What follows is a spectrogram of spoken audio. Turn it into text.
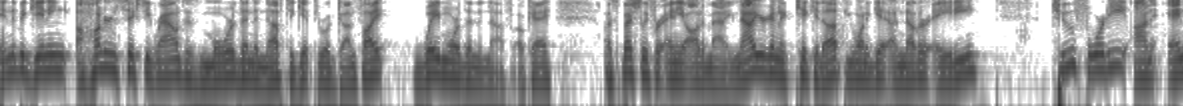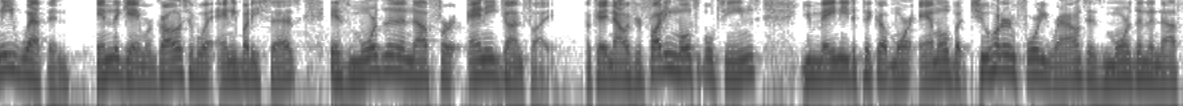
in the beginning, 160 rounds is more than enough to get through a gunfight. Way more than enough, okay? Especially for any automatic. Now you're going to kick it up. You want to get another 80. 240 on any weapon in the game, regardless of what anybody says, is more than enough for any gunfight. Okay, now if you're fighting multiple teams, you may need to pick up more ammo, but 240 rounds is more than enough,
